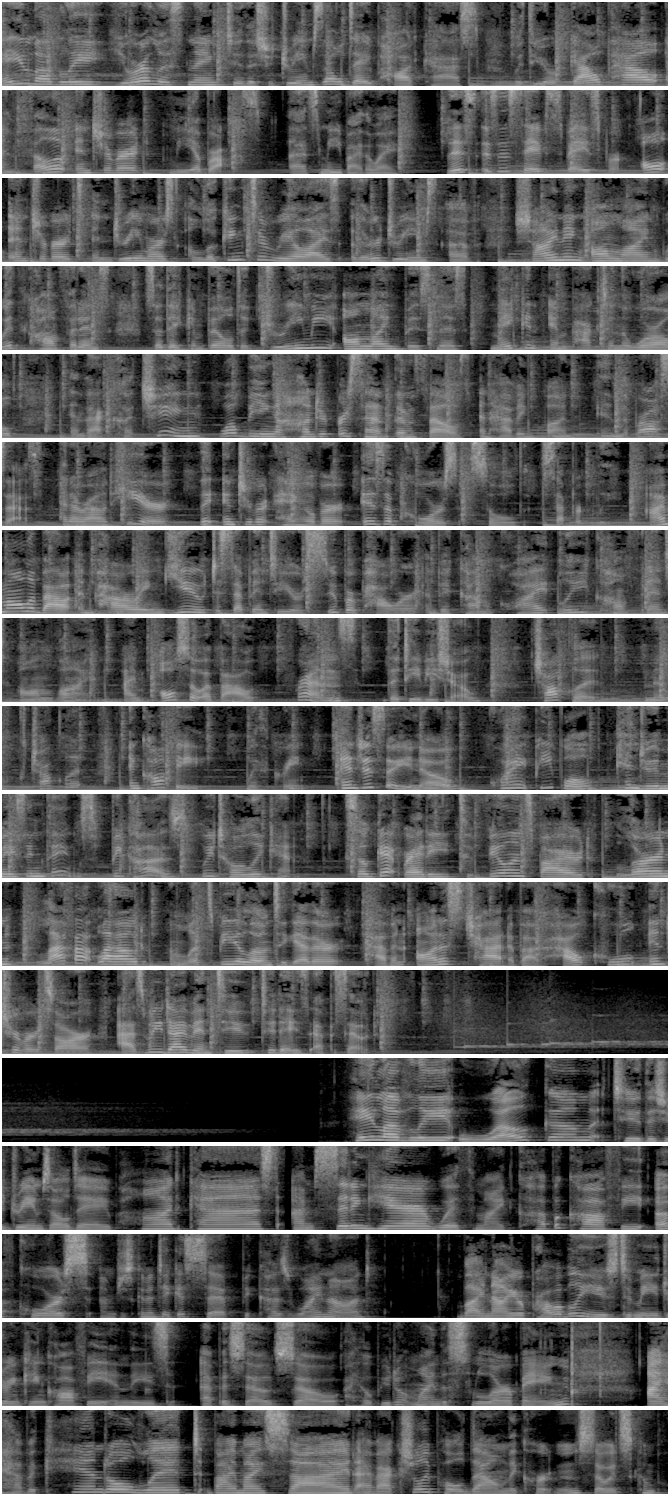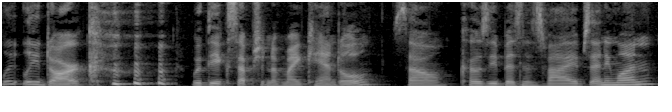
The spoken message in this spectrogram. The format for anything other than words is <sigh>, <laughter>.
Hey, lovely, you're listening to the She Dreams All Day podcast with your gal pal and fellow introvert, Mia Brox. That's me, by the way. This is a safe space for all introverts and dreamers looking to realize their dreams of shining online with confidence so they can build a dreamy online business, make an impact in the world, and that ka-ching while being 100% themselves and having fun in the process. And around here, the introvert hangover is, of course, sold separately. I'm all about empowering you to step into your superpower and become quietly confident online. I'm also about Friends, the TV show, chocolate, milk chocolate, and coffee with cream. And just so you know, quiet people can do amazing things because we totally can. So get ready to feel inspired, learn, laugh out loud, and let's be alone together, have an honest chat about how cool introverts are as we dive into today's episode. Hey, lovely. Welcome to the She Dreams All Day podcast. I'm sitting here with my cup of coffee. Of course, I'm just going to take a sip because why not? By now, you're probably used to me drinking coffee in these episodes, so I hope you don't mind the slurping. I have a candle lit by my side. I've actually pulled down the curtains, so it's completely dark, <laughs> with the exception of my candle. So, cozy business vibes, anyone?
